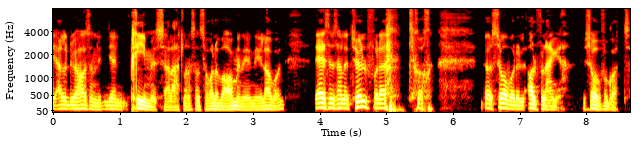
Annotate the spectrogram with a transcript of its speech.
i, eller du har sånn liten primus eller et eller annet sånt som holder varmen inne i lavvoen, det syns han er tull, for det, da, da sover du altfor lenge. Du sover for godt.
